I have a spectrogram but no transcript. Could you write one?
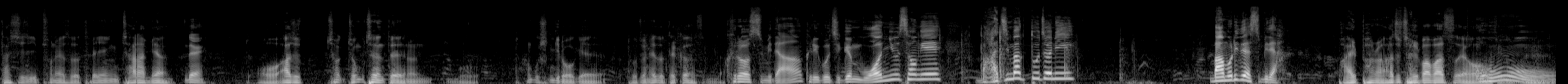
다시 입촌해서 트레이닝 잘하면 네. 어, 아주 정- 전국체전 때는 뭐 한국 신기록에 도전해도 될 것 같습니다. 그렇습니다. 그리고 지금 원유성의 마지막 도전이 마무리됐습니다. 발판을 아주 잘 밟았어요. 오,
